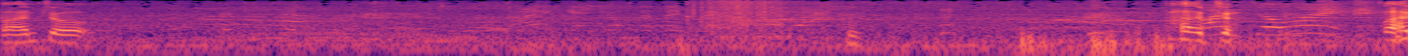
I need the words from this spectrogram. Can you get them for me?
反走哼趴着趴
